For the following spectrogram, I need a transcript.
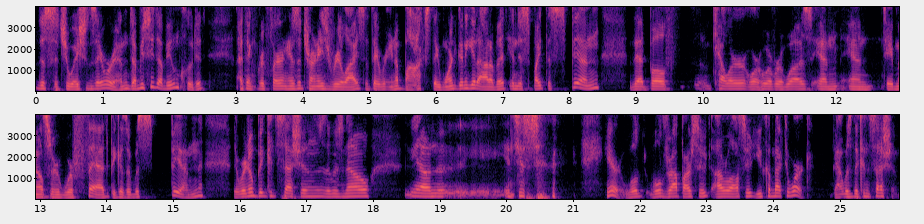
the situations they were in, WCW included. I think Ric Flair and his attorneys realized that they were in a box. They weren't going to get out of it. And despite the spin that both Keller or whoever it was and and Dave Meltzer were fed because it was spin, there were no big concessions. There was no, you know, it's just here we'll we'll drop our suit, our lawsuit. You come back to work. That was the concession.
